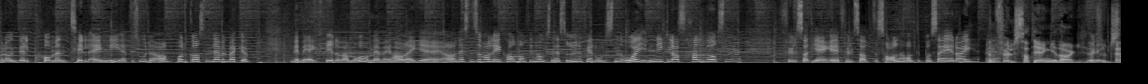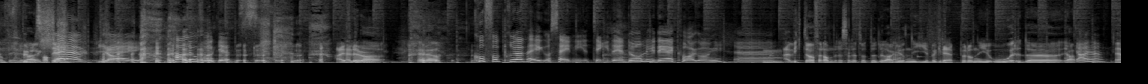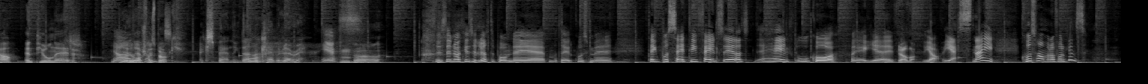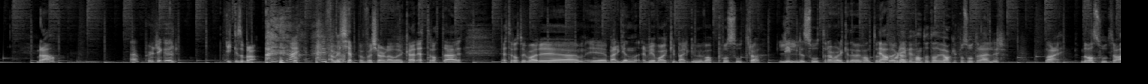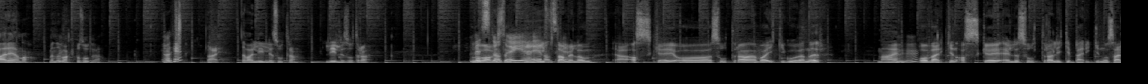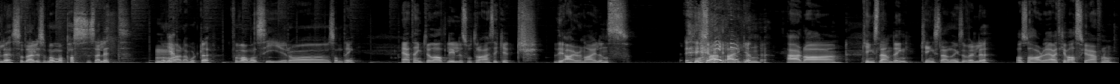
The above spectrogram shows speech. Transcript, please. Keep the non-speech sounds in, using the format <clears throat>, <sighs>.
Sammen, òg velkommen til en ny episode av podkasten Level Backup. Med meg, Frida Dammo, og med meg har jeg ja, nesten som vanlig Karl Martin Hogsnes, Rune Fjell Olsen og Niklas Halvorsen. Fullsatt, gjeng, eh, fullsatt sal, holdt jeg på å si i dag. En fullsatt gjeng i dag. En fullsatt gjeng i dag. Shut up! Ja. Hallo, folkens. Hei, Frida. Hvorfor prøver jeg å si nye ting? Det er en dårlig idé hver gang. Eh, Det er viktig å forandre seg litt. vet Du Du lager jo nye begreper og nye ord. Du, ja. ja, ja. Ja, en pioner ja norsk språk. Expanding that vocabulary. Yes. Så hvis det er noen som lurte på om det er på en måte, hvordan vi tenker på å si ting feil, så er det helt OK. For jeg eh, ja da. Ja, yes. Nei. Hvordan har vi det, folkens? Bra. Yeah, pretty good. Ikke så bra. Nei, <laughs> Jeg blir kjempeforkjøla denne uka her. Etter at, er, etter at vi var i, i Bergen Vi var ikke i Bergen, vi var på Sotra. Lille Sotra, var det ikke det vi fant ut? Ja, fordi vi fant ut at vi var ikke på Sotra heller. Nei. Det var Sotra Arena, men det var ikke på Sotra. OK. Nei. Det var Lille Sotra. Lille Sotra. Vestlandsøye er vanskelig. mellom ja, Askøy og Sotra var ikke gode venner. Nei. Mhm. Og verken Askøy eller Sotra liker Bergen noe særlig. Så det er liksom, man må passe seg litt når man Ja. er der borte, for hva man sier og sånne ting. Jeg tenker jo da at Lille Sotra er sikkert The Iron Islands. <laughs> Og så er Bergen er da Kings Landing. Kings Landing, selvfølgelig. Og så har du Jeg vet ikke hva Askøy er for noe.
